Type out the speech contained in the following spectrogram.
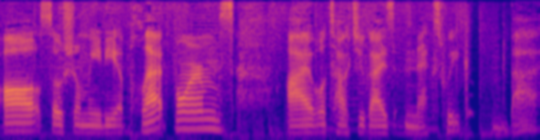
all social media platforms. I will talk to you guys next week. Bye.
